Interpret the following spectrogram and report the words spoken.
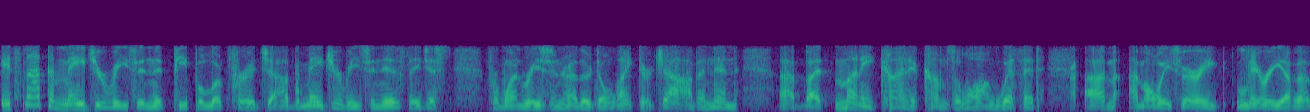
It's not the major reason that people look for a job. The major reason is they just, for one reason or other, don't like their job, and then, uh, but money kind of comes along with it. Um, I'm always very leery of a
